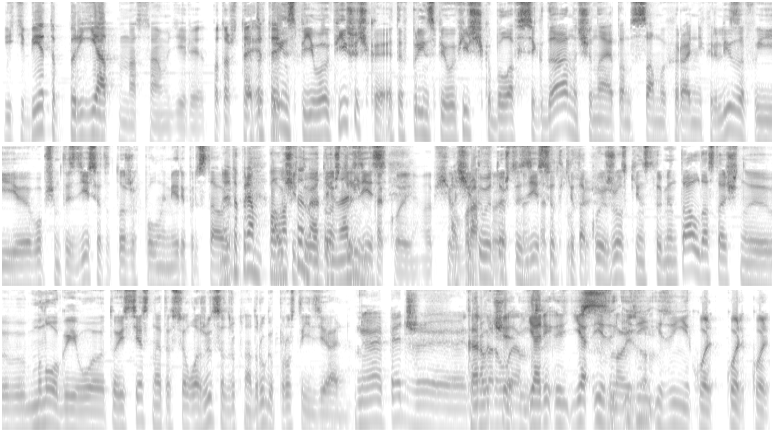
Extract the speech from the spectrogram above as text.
и тебе это приятно на самом деле, потому что Это, это, в принципе, его фишечка. Это, в принципе, его фишечка была всегда, начиная там с самых ранних релизов. И, в общем-то, здесь это тоже в полной мере представлено. это прям А полноценный учитывая то, что здесь- такой вообще. Учитывая то, что здесь все-таки слушаешь. такой жесткий инструментал, достаточно много его, то, естественно, это все ложится друг на друга просто идеально. Ну и опять же, Короче, я, я из- извини, извини, Коль, Коль, Коль,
